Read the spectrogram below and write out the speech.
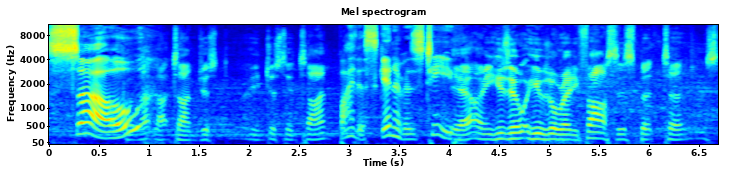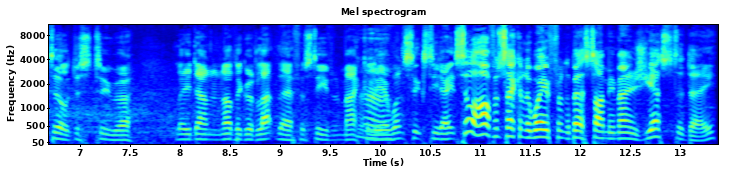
So, That, that time just just in time. by the skin of his teeth. Yeah, I mean he was already fastest, but uh, still just to uh, lay down another good lap there for Stephen McAleer. Oh. 168, still half a second away from the best time he managed yesterday.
